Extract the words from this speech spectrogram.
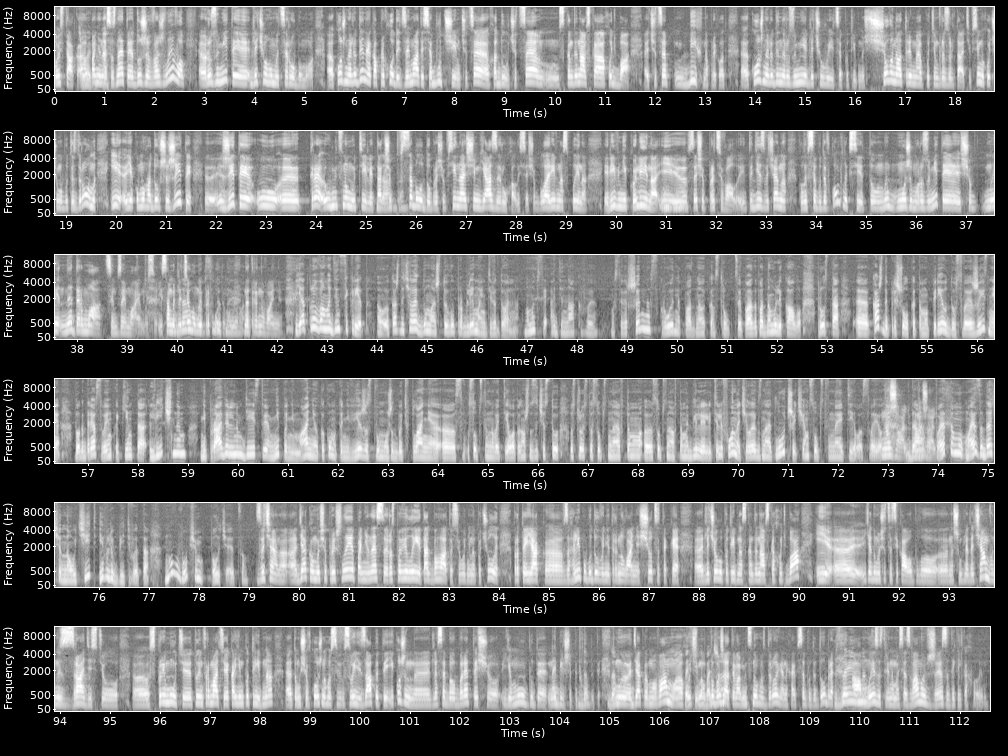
Ось так, чоловіка. пані Несо, знаєте, дуже важливо е, розуміти, для чого ми це робимо. Е, Кожна людина, яка приходить займатися будь-чим, чи це ходу, чи це скандинавська ходьба, е, чи це біг, наприклад. Кожна людина розуміє, для чого їй це потрібно, що вона отримає потім в результаті. Всі ми хочемо бути здоровими і якомога довше жити, жити у, у міцному тілі, так Да, щоб да. все було добре, щоб всі наші м'язи рухалися, щоб була рівна спина, рівні коліна і Мгм. е, все, щоб працювало. І тоді, звичайно, коли все буде в комплексі, то ми можемо розуміти, що ми не дарма цим займаємося. І саме для Да, цього ми і абсолютно приходимо вірно. на тренування. Я открою вам один секрет. Э, Каждый человек думает, что его проблема индивидуальна, но мы все одинаковые. Мы совершенно скроены по одной конструкции, по, по одному лекалу. Просто э, каждый пришел к этому периоду своей жизни благодаря своим каким-то личным, неправильным действиям, непониманию, какому-то невежеству, может быть, в плане э, собственного тела. Потому что зачастую устройство собственного, автом- э, собственного автомобиля или телефона человек знает лучше, чем собственное тело свое. На жаль, Да, на жаль. поэтому моя задача научить и влюбить в это. Ну, в общем, получается. Звичайно, дякуємо, що прийшли. Пані Несо, розповіли так багато. Сьогодні ми почули про те, як е, взагалі побудовані тренування, що це таке, е, для чого потрібна скандинавська ходьба. І е, я думаю, що це цікаво було нашим глядачам. Вони з радістю сприймуть ту інформацію, яка їм потрібна, тому що в кожного св- свої запити, і кожен для себе обере те, що йому буде найбільше підходити. да. Тому дякуємо вам. Спасибо Хочемо большое. побажати вам міцного здоров'я. Нехай все буде добре. А Взаємно. А ми зустрінемося з вами вже за декілька хвилин.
